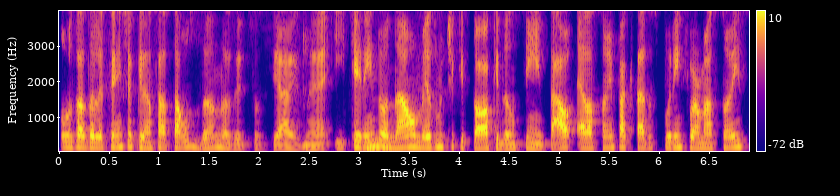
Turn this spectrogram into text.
os adolescentes, a criançada tá usando as redes sociais, né? E querendo Sim. ou não, mesmo TikTok, dancinha e tal, elas são impactadas por informações,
